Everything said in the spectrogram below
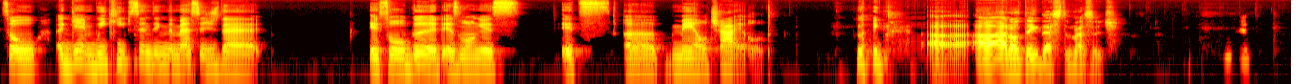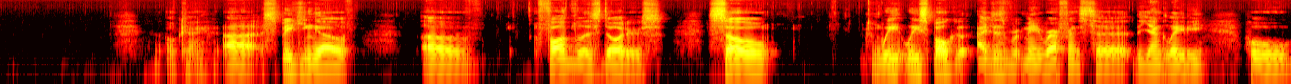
So again, we keep sending the message that it's all good as long as it's a male child. Like uh, i don't think that's the message. Okay. Uh speaking of of fatherless daughters so we we spoke i just made reference to the young lady who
